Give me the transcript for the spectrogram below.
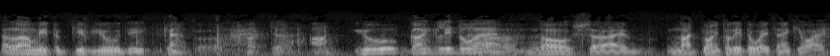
Allow me to give you the candle. But uh, aren't you going to lead the way? Uh, no, sir, I'm not going to lead the way, thank you. I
